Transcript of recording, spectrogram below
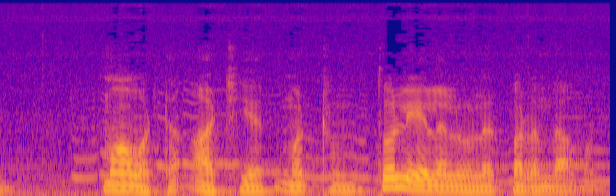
மாவட்ட ஆட்சியர் மற்றும் தொல்லியல் அலுவலர் பரந்தாமன்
